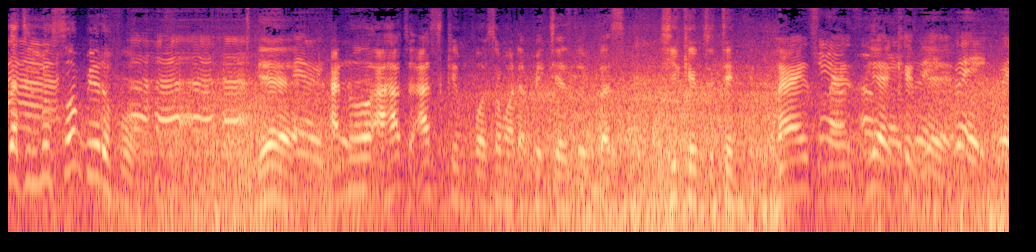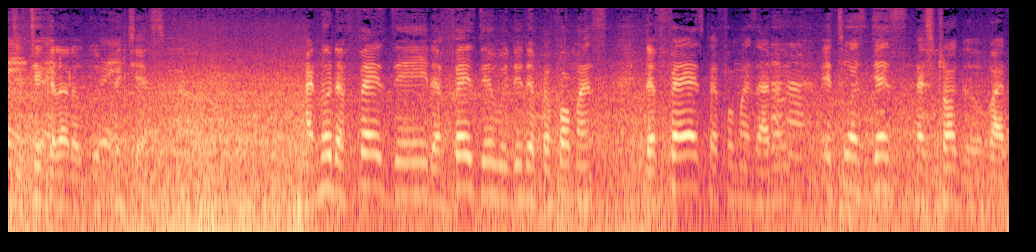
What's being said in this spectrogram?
Because it looks so beautiful. Uh-huh. Yeah, I know I have to ask him for some of the pictures though, because she came to take nice, Kim? nice, Okay, yeah, great, yeah, great, great, to take a lot of good great. pictures. I know the first day, the first day we did the performance, the first performance, I don't, -huh. it was just a struggle, but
